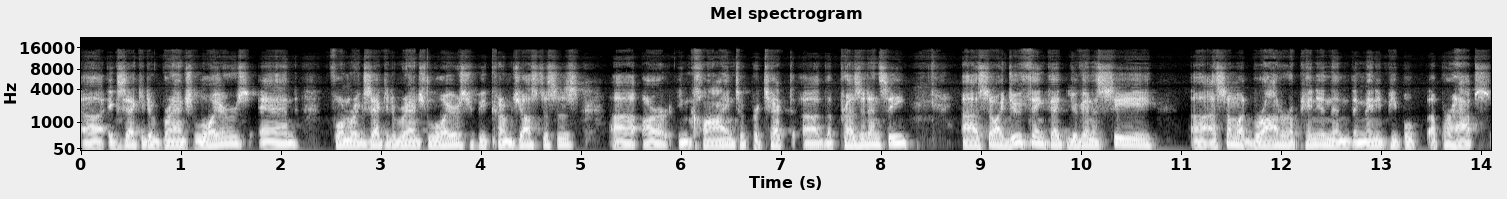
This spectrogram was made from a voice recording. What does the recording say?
uh, executive branch lawyers, and former executive branch lawyers who become justices uh, are inclined to protect uh, the presidency. Uh, so I do think that you're going to see a somewhat broader opinion than, than many people perhaps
